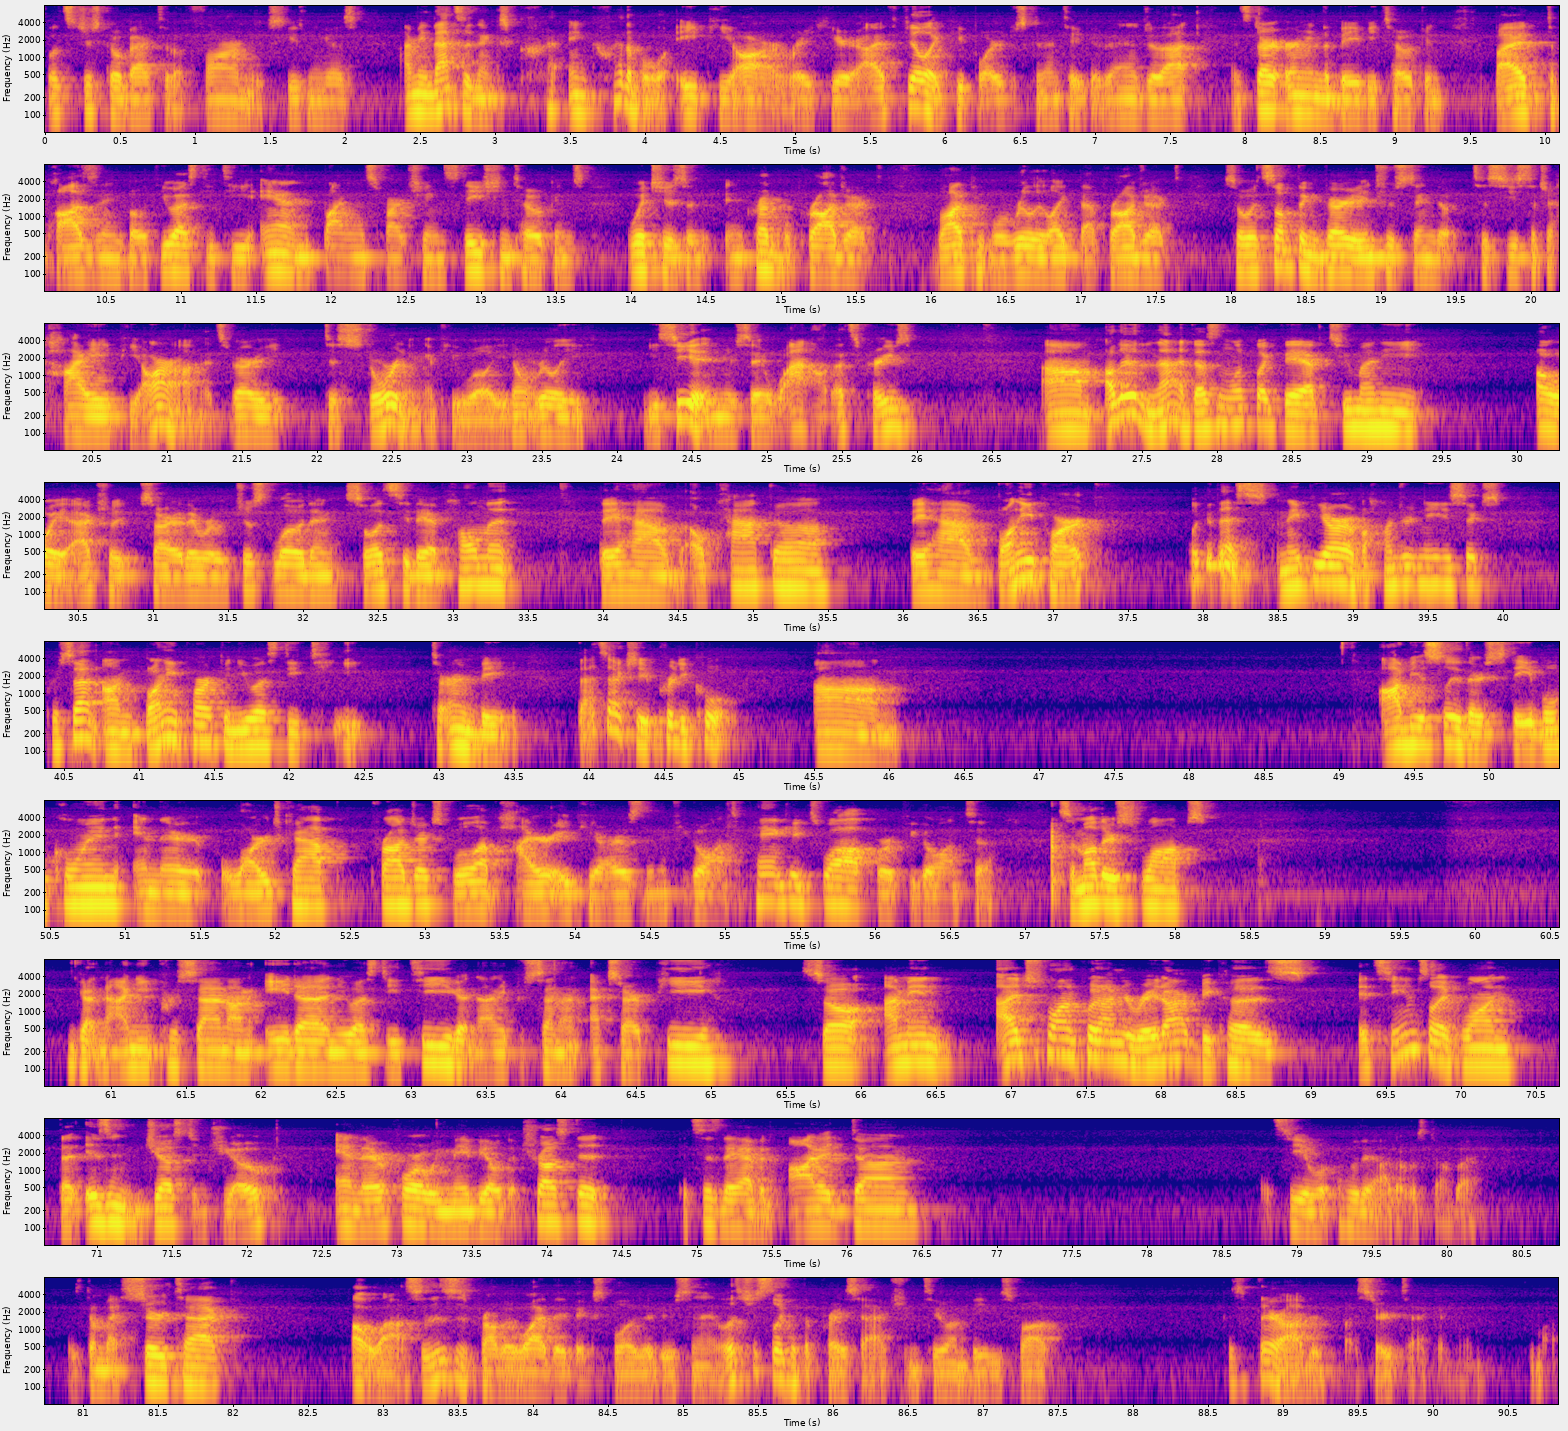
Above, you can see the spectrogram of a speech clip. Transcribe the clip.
let's just go back to the farm. Excuse me, guys. I mean, that's an incredible APR right here. I feel like people are just going to take advantage of that and start earning the baby token by depositing both USDT and Binance Smart Chain Station tokens, which is an incredible project. A lot of people really like that project. So it's something very interesting to, to see such a high APR on. It's very distorting, if you will. You don't really you see it and you say, wow, that's crazy. Um, other than that, it doesn't look like they have too many. Oh, wait, actually, sorry, they were just loading. So let's see, they have Helmet, they have Alpaca, they have Bunny Park. Look at this, an APR of 186% on Bunny Park and USDT to earn baby. That's actually pretty cool. Um, obviously, their stablecoin and their large cap projects will have higher APRs than if you go onto PancakeSwap or if you go onto some other swaps. You got 90% on ADA and USDT, you got 90% on XRP. So, I mean, I just want to put it on your radar because it seems like one that isn't just a joke, and therefore we may be able to trust it. It says they have an audit done. Let's see who the audit was done by. It was done by CertiK. Oh wow, so this is probably why they've exploded recently. Let's just look at the price action too on BabySwap. Because if they're audited by CertiK, I mean, come on.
